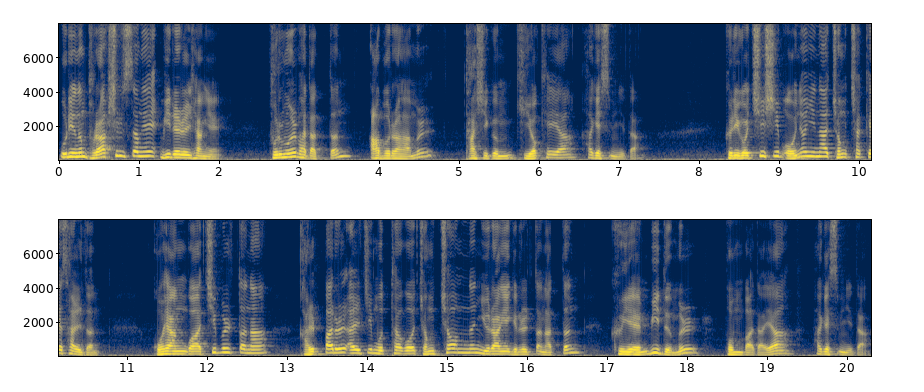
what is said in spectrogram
우리는 불확실성의 미래를 향해 부름을 받았던 아브라함을 다시금 기억해야 하겠습니다. 그리고 75년이나 정착해 살던 고향과 집을 떠나 갈 바를 알지 못하고 정처 없는 유랑의 길을 떠났던 그의 믿음을 본받아야 하겠습니다.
